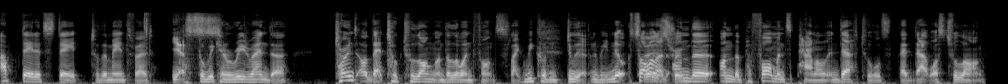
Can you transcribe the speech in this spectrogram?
updated state to the main thread. Yes. So we can re-render. Turns out that took too long on the low-end phones. Like we couldn't do that, and we know, saw That that, on the on the performance panel in DevTools that that was too long.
